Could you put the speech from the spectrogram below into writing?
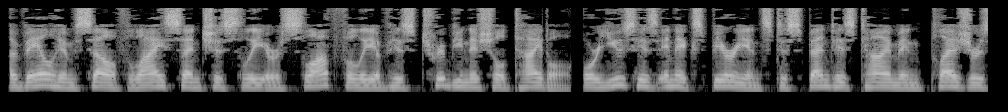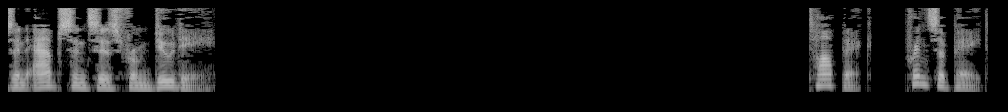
avail himself licentiously or slothfully of his tribunicial title, or use his inexperience to spend his time in pleasures and absences from duty. Principate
